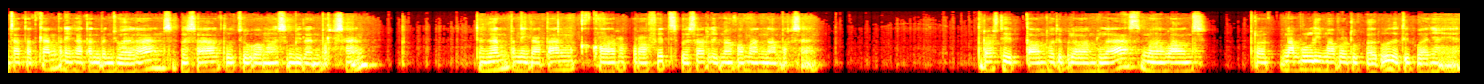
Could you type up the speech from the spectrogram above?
mencatatkan peningkatan penjualan sebesar 7,9 persen dengan peningkatan core profit sebesar 5,6 persen. Terus di tahun 2018 melaunch 65 produk baru jadi banyak ya.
